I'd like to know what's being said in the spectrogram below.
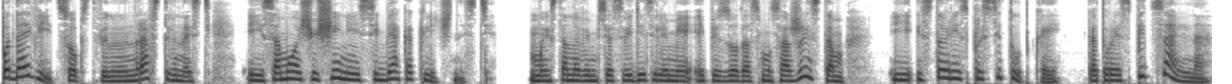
подавить собственную нравственность и само ощущение себя как личности. Мы становимся свидетелями эпизода с массажистом и истории с проституткой, которая специально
